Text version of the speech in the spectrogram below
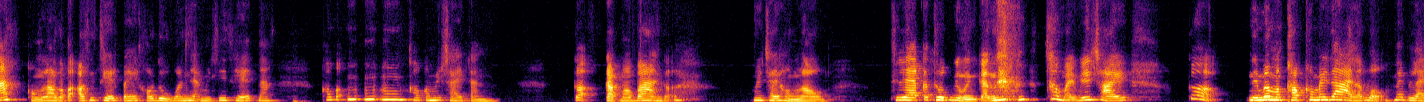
นะ ของเราเราก็เอาที่เทสไปให้เขาดูว่าเนี่ยมีที่เทสนะเขาก็อืมอืมอืมเขาก็ไม่ใช้กัน ก็กลับมาบ้านก็ ไม่ใช้ของเรา ที่แรกก็ทุกข์อยู่เหมือนกันทำไมไม่ใช้ ก็ในเมื่อบังคับเขาไม่ได้แล้วบอกไม่เป็นไร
